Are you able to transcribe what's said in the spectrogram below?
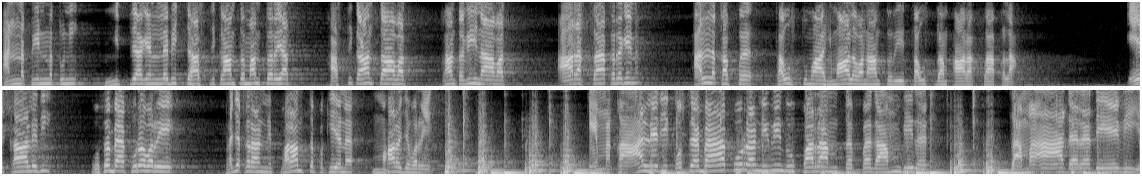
අන්න පින්නතුනි මිත්‍රයාගෙන් ලැබිච්ච හස්තිකාන්ත මන්තරයත් හස්තිකාන්තාවත් කාන්ත වීනාවත් ආරක්ෂා කරගෙන අල්ලකප්ප තවුස්තුමා හිමාල වනාන්තරයේ තවුස්දම් ආරක්ෂා කළා. ඒ කාලෙදි කොසඹෑ පුරවරේ රජ කරන්නේ පරන්තප කියන මහරජවරේ. එම කාලෙදි කොසඹෑපුර නිරිඳු පරන්තප ගම්බිර තම ආදර දේවිය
